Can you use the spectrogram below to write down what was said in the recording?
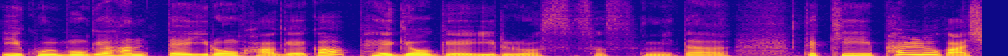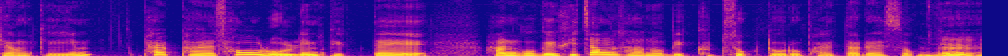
이 골목에 한때 이런 가게가 100여 개 이르렀었습니다. 특히 86 아시안 게임, 88 서울 올림픽 때 한국의 휘장 산업이 급속도로 발달했었고 네.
